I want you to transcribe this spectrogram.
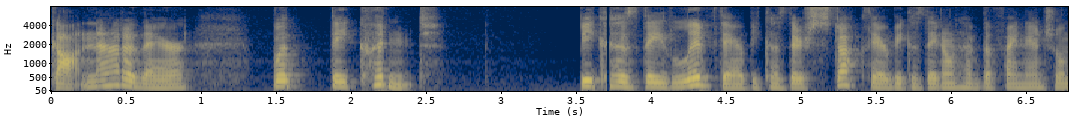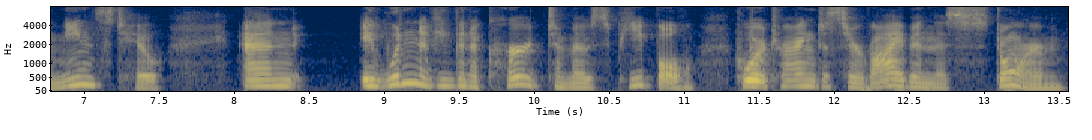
gotten out of there, but they couldn't because they live there, because they're stuck there, because they don't have the financial means to. And it wouldn't have even occurred to most people who are trying to survive in this storm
